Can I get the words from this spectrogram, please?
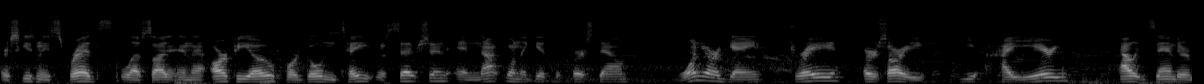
or excuse me, spreads left side, and that RPO for Golden Tate reception, and not going to get the first down. One yard gain. Dre, or sorry, Jaire Alexander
